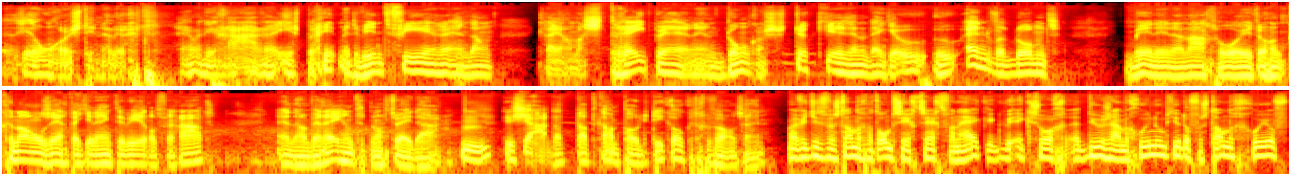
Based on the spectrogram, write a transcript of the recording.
er zit onrust in de lucht. Hè, want die rare, eerst begint met windveren en dan krijg je allemaal strepen en, en donker stukjes. En dan denk je, oeh, oeh, en verdomd. Midden in de nacht hoor je toch een knal, zegt dat je denkt de wereld vergaat. En dan beregent het nog twee dagen. Dus ja, dat, dat kan politiek ook het geval zijn. Maar vind je het verstandig wat Omzicht zegt van, hè, ik, ik, ik zorg eh, duurzame groei noemt je het, of verstandige groei of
